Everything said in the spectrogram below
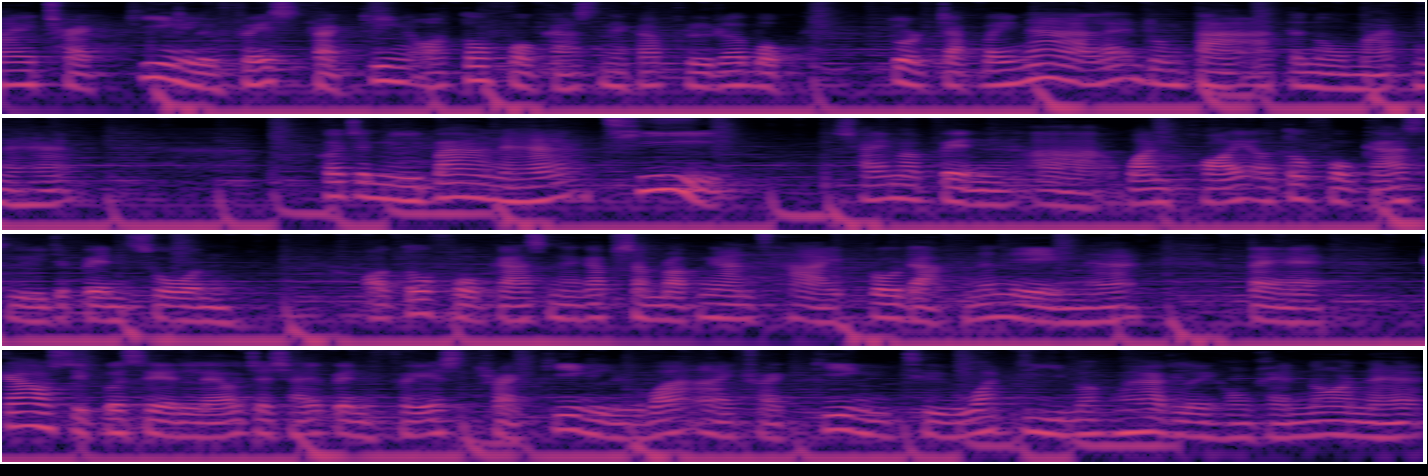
Eye Tracking หรือ Face Tracking Auto Focus นะครับ หรือระบบตรวจจับใบหน้าและดวงตาอัตโนมัตินะฮะ ก็จะมีบ้างนะฮะ ที่ใช้มาเป็น one point auto focus หรือจะเป็นโซน auto focus นะครับสำหรับงานถ่าย product นั่นเองนะฮะ แต่ 90%แล้วจะใช้เป็น face tracking หรือว่า eye tracking ถือว่าดีมาก ๆ เลยของ Canon นะฮะ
